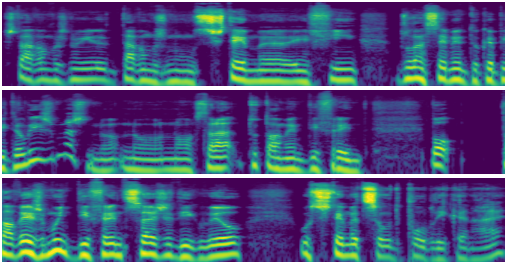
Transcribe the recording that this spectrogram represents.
estávamos, no, estávamos num sistema, enfim, de lançamento do capitalismo, mas não, não, não será totalmente diferente. Bom, talvez muito diferente seja, digo eu, o sistema de saúde pública, não é?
